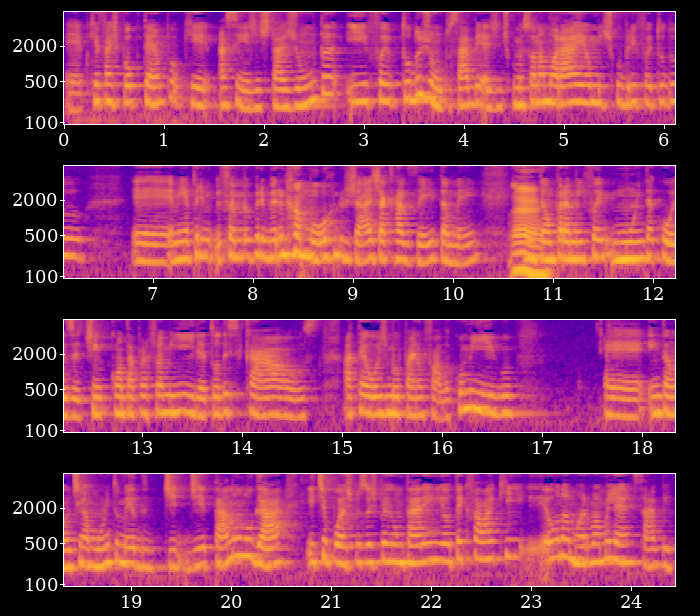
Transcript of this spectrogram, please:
É, porque faz pouco tempo que, assim, a gente tá junta e foi tudo junto, sabe? A gente começou a namorar e eu me descobri, foi tudo. É, minha, prim- foi meu primeiro namoro já, já casei também. É. Então, pra mim foi muita coisa. Tinha que contar pra família, todo esse caos. Até hoje meu pai não fala comigo. É, então eu tinha muito medo de estar num lugar e, tipo, as pessoas perguntarem e eu ter que falar que eu namoro uma mulher, sabe?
